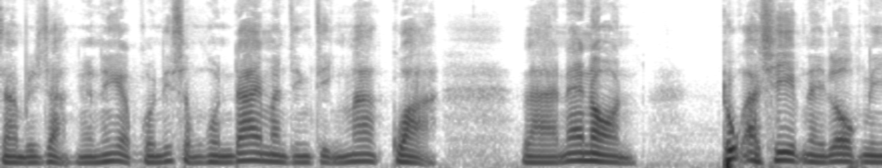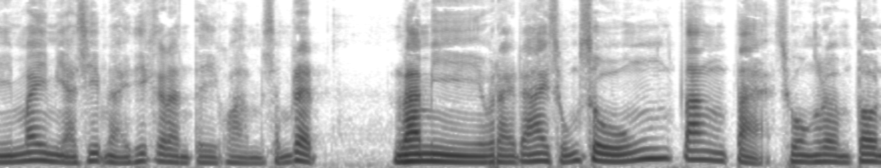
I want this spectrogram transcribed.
จะบริจาคเงินให้กับคนที่สมควรได้มันจริง ๆ มากกว่า และแน่นอนทุกอาชีพในโลกนี้ไม่มีอาชีพไหนที่การันตีความสำเร็จ และมีรายได้สูงๆตั้งแต่ช่วงเริ่มต้น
